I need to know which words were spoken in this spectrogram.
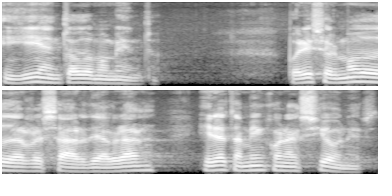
y guía en todo momento. Por eso el modo de rezar de Abraham era también con acciones,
